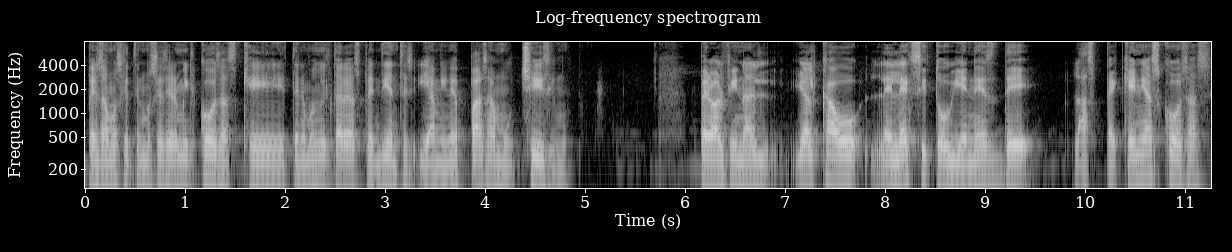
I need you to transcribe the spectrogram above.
pensamos que tenemos que hacer mil cosas, que tenemos mil tareas pendientes y a mí me pasa muchísimo. Pero al final y al cabo el éxito viene de las pequeñas cosas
